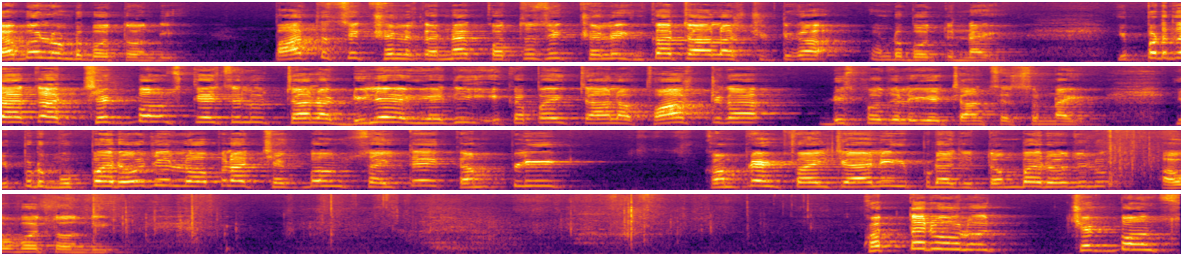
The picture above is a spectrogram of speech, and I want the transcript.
డబుల్ ఉండబోతోంది. పాత శిక్షల కన్నా కొత్త శిక్షలు ఇంకా చాలా స్ట్రిక్ట్గా ఉండబోతున్నాయి. ఇప్పటిదాకా చెక్ బౌన్స్ కేసులు చాలా డిలే అయ్యేది ఇకపై చాలా ఫాస్ట్గా డిస్పోజల్ అయ్యే ఛాన్సెస్ ఉన్నాయి. ఇప్పుడు ముప్పై రోజుల లోపల చెక్ బౌన్స్ అయితే కంప్లీట్ కంప్లైంట్ ఫైల్ చేయాలి. ఇప్పుడు అది తొంభై రోజులు అవ్వబోతోంది. కొత్త రూలు చెక్ బౌన్స్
